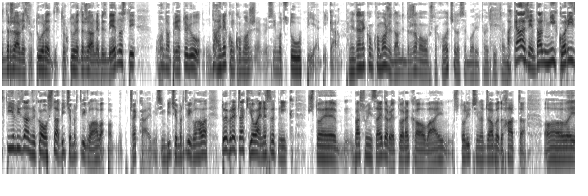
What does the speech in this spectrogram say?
državne strukture, strukture državne bezbjednosti onda prijatelju daj nekom ko može, mislim odstupi jebi ga. Pa ne daj nekom ko može, da li država uopšte hoće da se bori, to je pitanje. Pa kažem, da li njih koristi ili znači kao šta, biće mrtvi glava, pa čekaj, mislim biće mrtvi glava, to je bre čak i ovaj nesretnik što je baš u Insajderu je to rekao ovaj što liči na Džaba the Hata, ovaj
